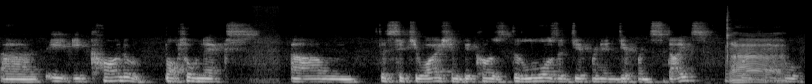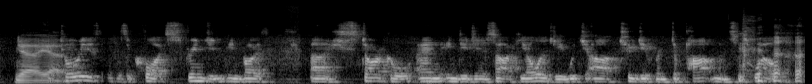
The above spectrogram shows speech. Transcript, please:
uh, it, it, kind of bottlenecks um, the situation because the laws are different in different states. For ah, example, yeah, yeah. Victoria's laws are quite stringent in both uh, historical and Indigenous archaeology, which are two different departments as well.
